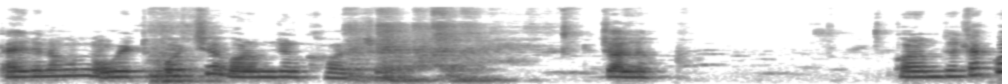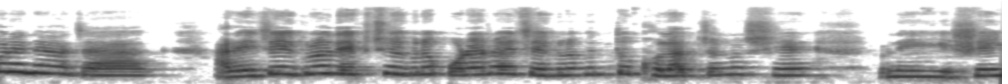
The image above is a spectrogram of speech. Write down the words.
তাই জন্য এখন ওয়েট করছে গরম জল খাওয়ার জন্য। চলো। গরম জলটা করে নেওয়া যাক। আর এই যে এগুলো দেখছ, এগুলো পড়ে রয়েছে, এগুলো কিন্তু খোলার জন্য সে মানে সেই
